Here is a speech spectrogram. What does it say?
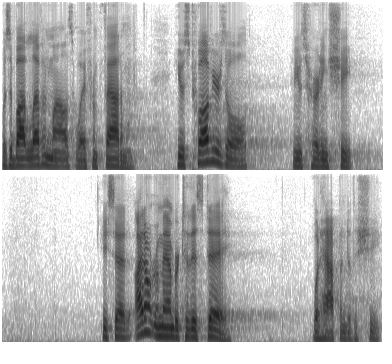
was about 11 miles away from Fatima. He was 12 years old and he was herding sheep. He said, I don't remember to this day what happened to the sheep.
